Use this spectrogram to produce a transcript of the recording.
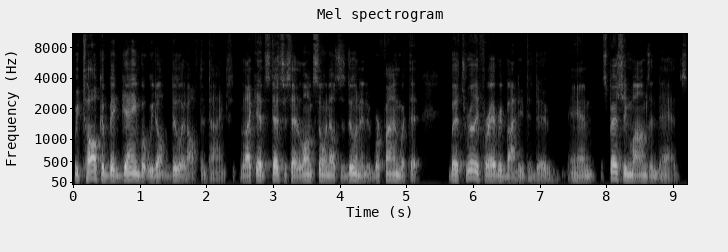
We talk a big game, but we don't do it oftentimes. Like Ed Stetzer said, as long as someone else is doing it, we're fine with it. But it's really for everybody to do, and especially moms and dads.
